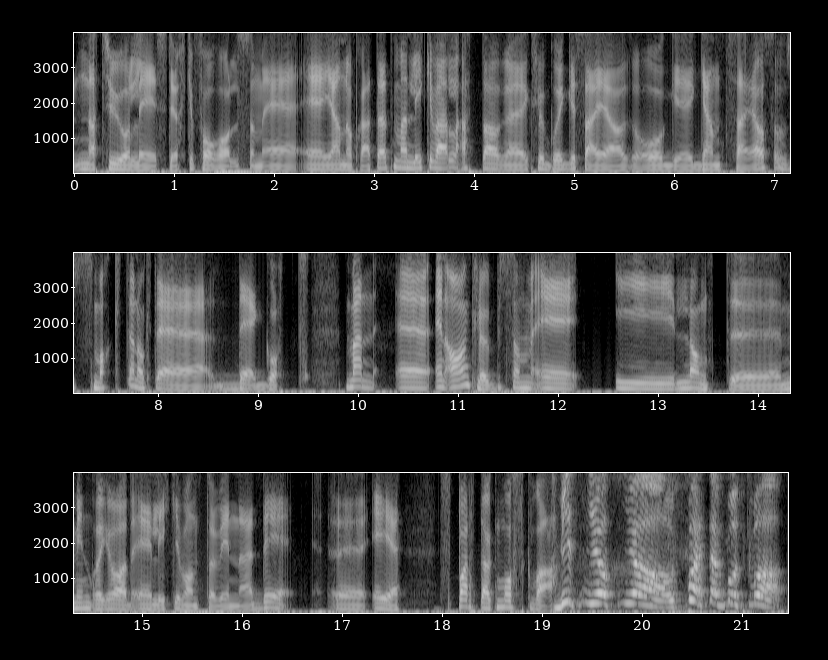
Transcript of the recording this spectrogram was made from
naturlig styrkeforhold som er, er gjenopprettet. Men likevel, etter eh, Klubb Brygge-seier og eh, Gent-seier, så smakte nok det, det godt. Men eh, en annen klubb som er i langt eh, mindre grad er like vant til å vinne, det eh, er Spartak Moskva. Spartak Moskva!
